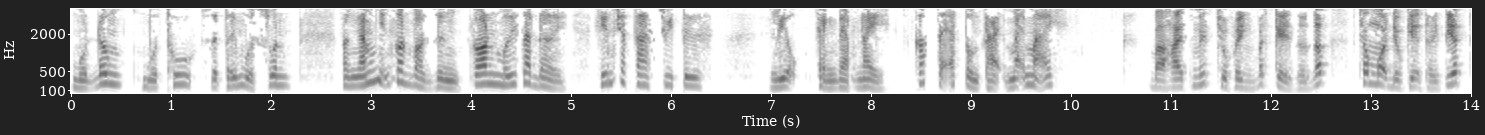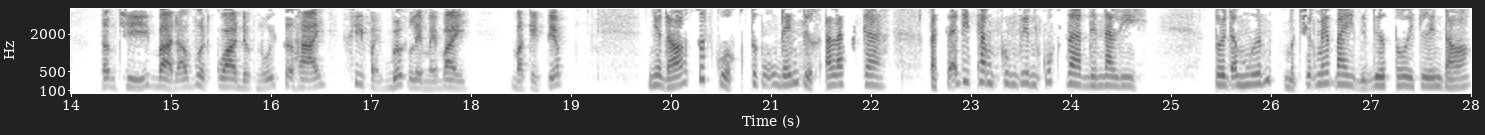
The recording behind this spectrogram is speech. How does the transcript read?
mùa đông, mùa thu rồi tới mùa xuân, và ngắm những con bò rừng con mới ra đời khiến cho ta suy tư, liệu cảnh đẹp này có sẽ tồn tại mãi mãi? Bà Highsmith chụp hình bất kể giờ giấc trong mọi điều kiện thời tiết, thậm chí bà đã vượt qua được nỗi sợ hãi khi phải bước lên máy bay. Bà kể tiếp. Nhờ đó, rốt cuộc tôi cũng đến được Alaska và sẽ đi thăm công viên quốc gia Denali. Tôi đã mướn một chiếc máy bay để đưa tôi lên đó.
